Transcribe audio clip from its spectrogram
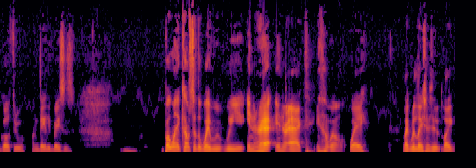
go through on a daily basis. But when it comes to the way we, we interact, interact in a way, like relationship, like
